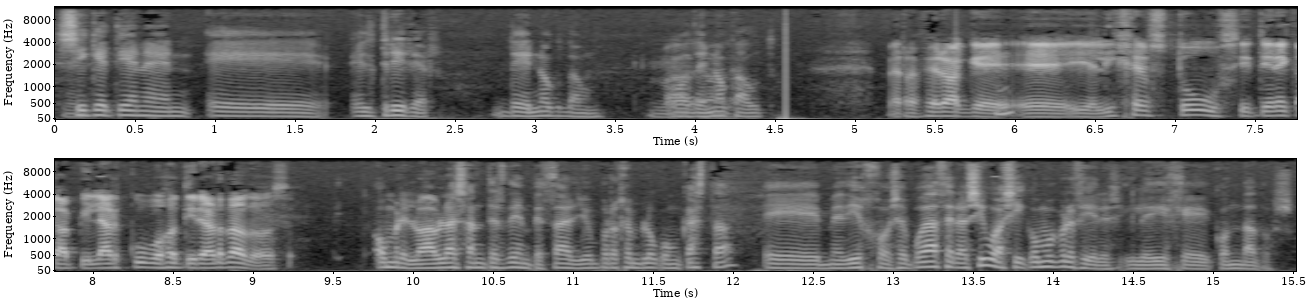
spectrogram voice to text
sí que tienen eh, el trigger de knockdown o de vale. knockout. Me refiero a que eh, y eliges tú si tiene que apilar cubos o tirar dados. Hombre, lo hablas antes de empezar. Yo, por ejemplo, con Casta, eh, me dijo, ¿se puede hacer así o así? ¿Cómo prefieres? Y le dije, con dados.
